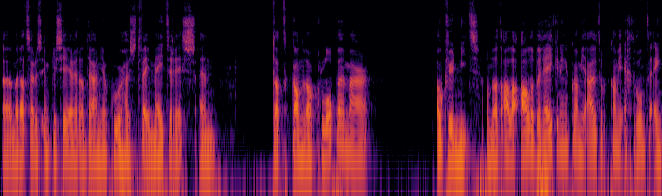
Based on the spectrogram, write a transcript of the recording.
Uh, maar dat zou dus impliceren dat Daniel Koerhuis 2 meter is. En dat kan wel kloppen, maar ook weer niet. Omdat alle, alle berekeningen kwam je, uit, kwam je echt rond de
